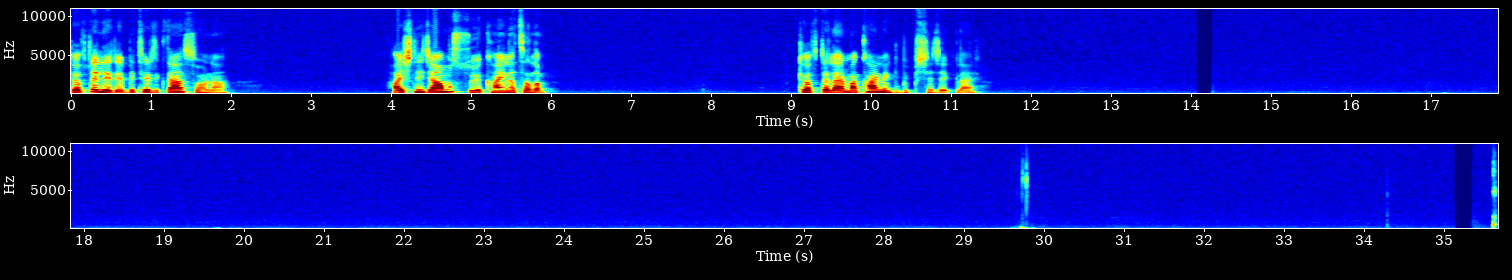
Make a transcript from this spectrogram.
Köfteleri bitirdikten sonra haşlayacağımız suyu kaynatalım. Köfteler makarna gibi pişecekler.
